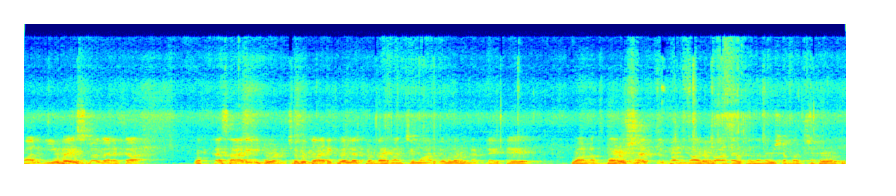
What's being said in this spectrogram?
వాళ్ళు ఈ వయసులో కనుక ఒక్కసారి ఇటువంటి చెడు దారికి వెళ్ళకుండా మంచి మార్గంలో ఉన్నట్లయితే వాళ్ళ భవిష్యత్తు బంగారు బాటవుతుంది అన్న విషయం మర్చిపోవద్దు.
